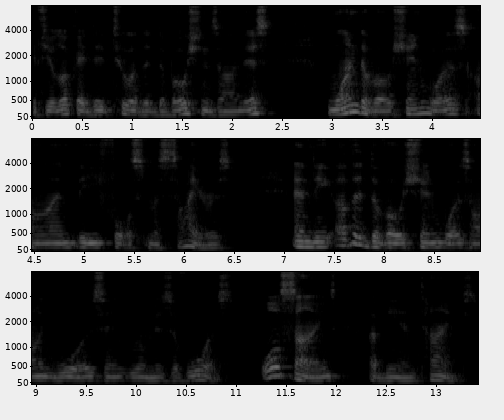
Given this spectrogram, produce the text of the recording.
If you look, I did two of the devotions on this. One devotion was on the false messiahs and the other devotion was on wars and rumors of wars, all signs of the end times.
